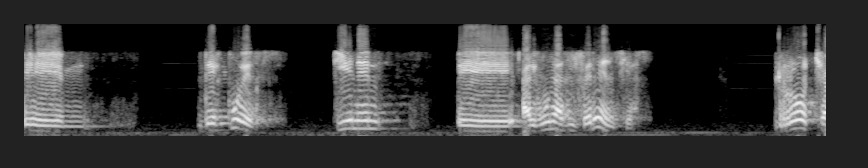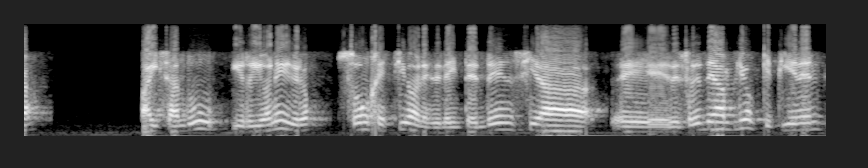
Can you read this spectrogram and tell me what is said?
Eh, después, tienen eh, algunas diferencias. Rocha, Paysandú y Río Negro son gestiones de la Intendencia eh, del Frente Amplio que tienen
